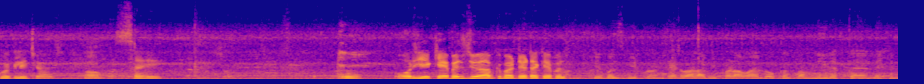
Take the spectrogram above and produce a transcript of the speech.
क्विकली चार्ज हाँ। सही। और ये केबल जो है आपके पास डेटा केबल केबल्स भी ब्रांडेड वाला भी पड़ा हुआ है लोकल तो हम नहीं रखते हैं लेकिन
